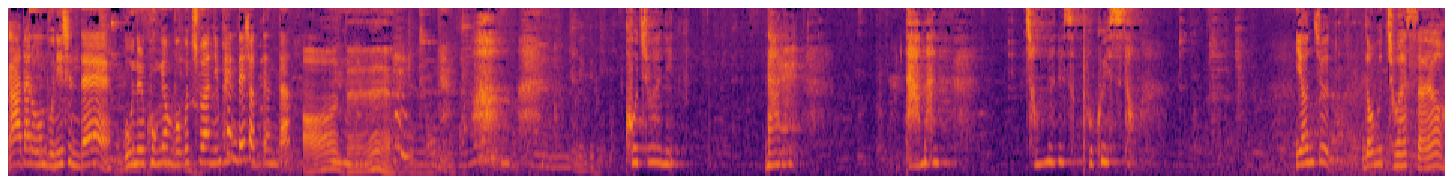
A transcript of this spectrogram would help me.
까다로운 분이신데 오늘 공연 보고 주아님 팬 되셨댄다. 아, 네. 고주환이 나를 나만 정면에서 보고 있어. 연주 너무 좋았어요.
